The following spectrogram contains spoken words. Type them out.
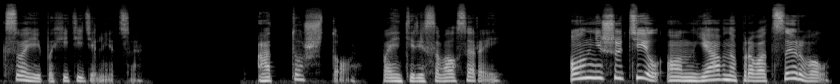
к своей похитительнице. «А то что?» — поинтересовался Рэй. Он не шутил, он явно провоцировал.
